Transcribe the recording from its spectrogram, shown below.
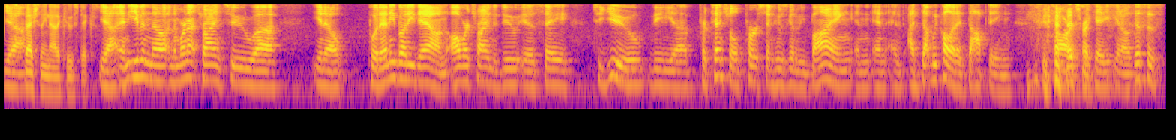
Yeah. Especially not acoustics. Yeah, and even though, and we're not trying to, uh, you know, put anybody down. All we're trying to do is say to you, the uh, potential person who's going to be buying, and and, and ado- we call it adopting guitars. That's right. Okay, you know, this is.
